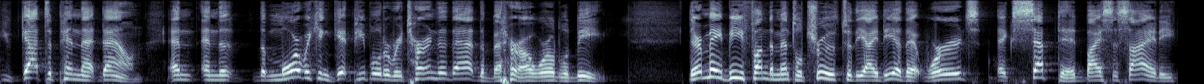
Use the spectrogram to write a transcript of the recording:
you've got to pin that down. And and the the more we can get people to return to that, the better our world would be. There may be fundamental truth to the idea that words accepted by society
